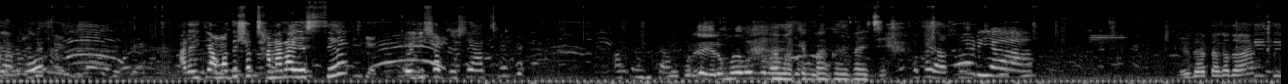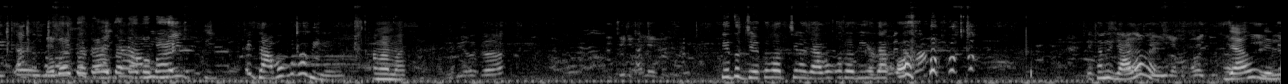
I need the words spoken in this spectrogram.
দেখো এই যে আমাদের সব ছানারা এসছে ওই যে সব বসে আছে। আমাকে পাগল পাইছে যাব কোথা দিয়ে? আমার মা। কিন্তু যেতে পারছি না যাব কোথাও দিয়ে দেখো। এখানে যাওয়া যাবে? যাও যদি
